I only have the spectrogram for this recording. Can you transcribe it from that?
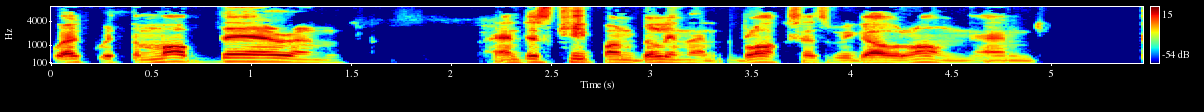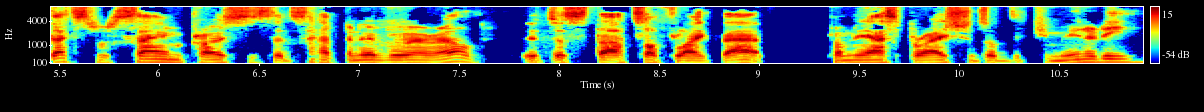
work with the mob there and and just keep on building that blocks as we go along. And that's the same process that's happened everywhere else. It just starts off like that from the aspirations of the community.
